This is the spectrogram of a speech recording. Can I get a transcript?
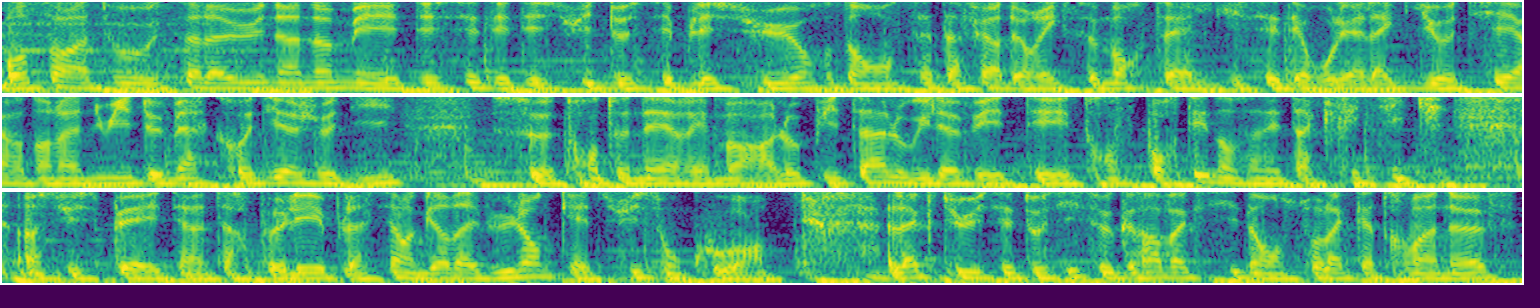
Bonsoir à tous. À la une, un homme est décédé des suites de ses blessures dans cette affaire de rixe mortel qui s'est déroulée à la Guillotière dans la nuit de mercredi à jeudi. Ce trentenaire est mort à l'hôpital où il avait été transporté dans un état critique. Un suspect a été interpellé et placé en garde à vue. L'enquête suit son cours. L'actu, c'est aussi ce grave accident sur la 89.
